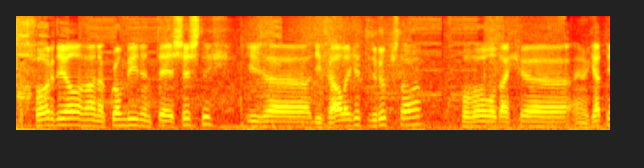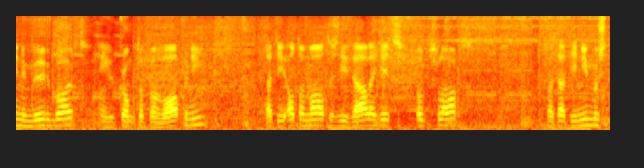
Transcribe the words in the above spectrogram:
Het voordeel van een combi en een T60 is uh, die veiligheid die erop staat. Bijvoorbeeld dat je een gat in de muur boort en je komt op een wapening, dat die automatisch die veiligheid opslaat. Want dat die niet moest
